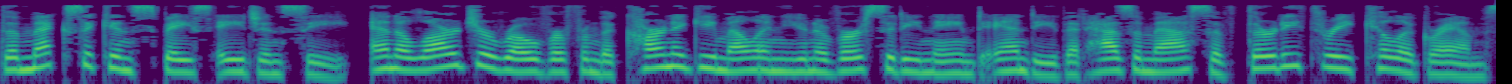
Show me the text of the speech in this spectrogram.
the Mexican Space Agency, and a larger rover from the Carnegie Mellon University named Andy that has a mass of 33 kilograms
